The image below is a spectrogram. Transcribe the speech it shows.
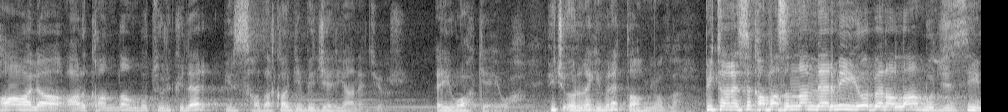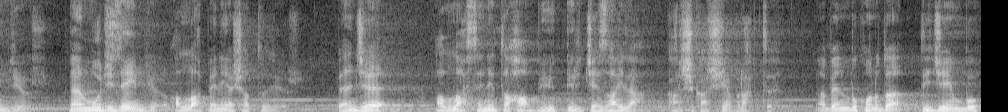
hala arkandan bu türküler bir sadaka gibi cereyan ediyor. Eyvah ki eyvah. Hiç örnek ibret de almıyorlar. Bir tanesi kafasından mermi yiyor ben Allah'ın mucizesiyim diyor. Ben mucizeyim diyor. Allah beni yaşattı diyor. Bence Allah seni daha büyük bir cezayla karşı karşıya bıraktı. Ya benim bu konuda diyeceğim bu.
